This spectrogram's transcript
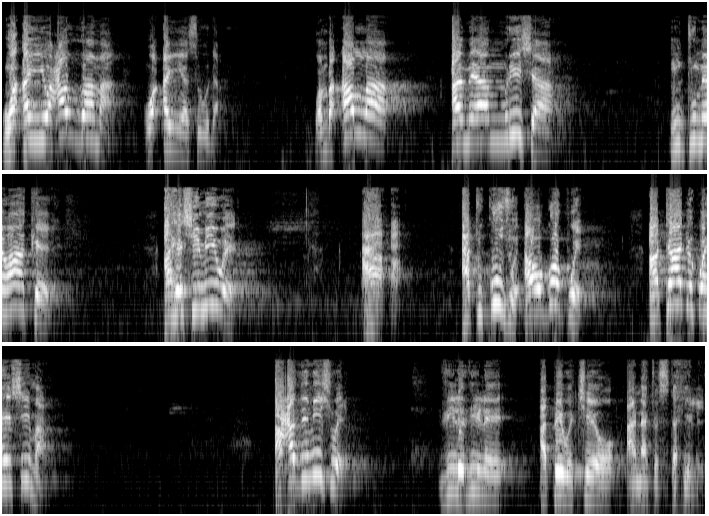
wa an yuadhama wa an yasuda. Kwamba allah ameamrisha mtume wake aheshimiwe atukuzwe aogopwe atajwe kwa heshima aadhimishwe vile vile apewe cheo anachostahili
